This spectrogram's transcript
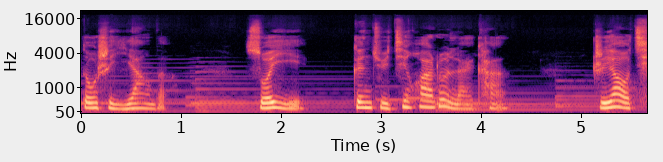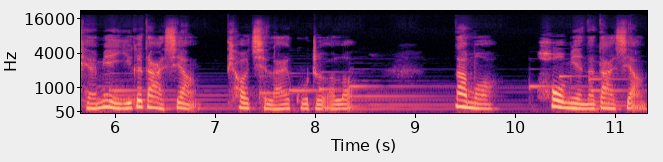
都是一样的，所以根据进化论来看，只要前面一个大象跳起来骨折了，那么。后面的大象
